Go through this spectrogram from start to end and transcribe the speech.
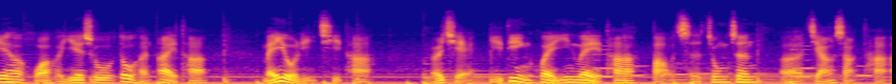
耶和华和耶稣都很爱他，没有离弃他，而且一定会因为他保持忠贞而奖赏他。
